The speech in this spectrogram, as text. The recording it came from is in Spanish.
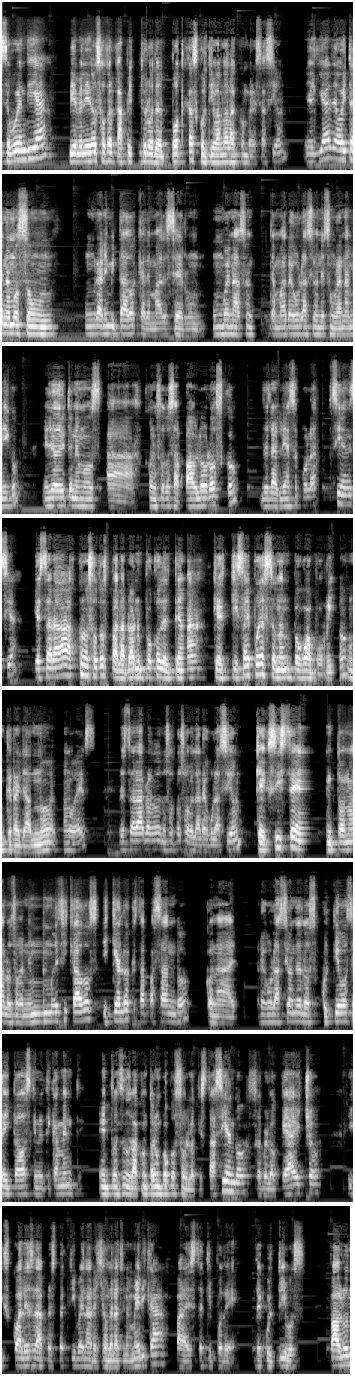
Este buen día, bienvenidos a otro capítulo del podcast Cultivando la Conversación. El día de hoy tenemos un, un gran invitado que además de ser un, un buenazo en temas de regulación es un gran amigo. El día de hoy tenemos a, con nosotros a Pablo Orozco de la Alianza por la Ciencia y estará con nosotros para hablar un poco del tema que quizá puede sonar un poco aburrido, aunque en realidad no, no lo es. Pero estará hablando de nosotros sobre la regulación que existe en torno a los organismos modificados y qué es lo que está pasando con la regulación de los cultivos editados genéticamente. Entonces nos va a contar un poco sobre lo que está haciendo, sobre lo que ha hecho y cuál es la perspectiva en la región de Latinoamérica para este tipo de, de cultivos. Pablo,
